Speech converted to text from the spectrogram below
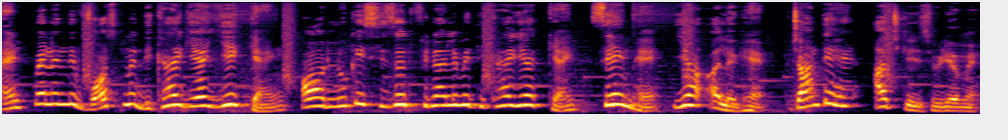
Ant-Man and the में दिखाया गया ये कैंग और लोकी सीज़न फिनाले में दिखाया गया कैंग सेम है या अलग है? जानते हैं आज के इस वीडियो में।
